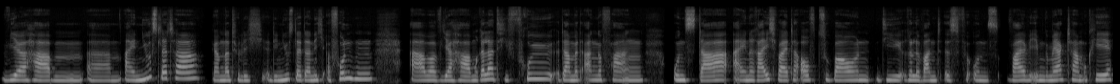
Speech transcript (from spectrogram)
Wir haben ähm, ein Newsletter. Wir haben natürlich die Newsletter nicht erfunden, aber wir haben relativ früh damit angefangen, uns da eine Reichweite aufzubauen, die relevant ist für uns, weil wir eben gemerkt haben, okay,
